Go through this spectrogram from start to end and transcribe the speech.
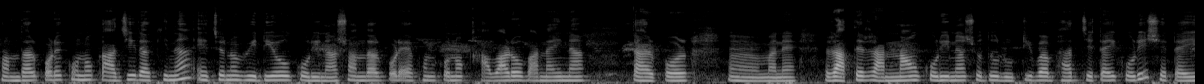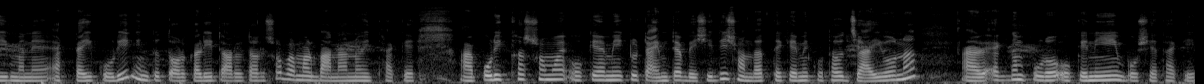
সন্ধ্যার পরে কোনো কাজই রাখি না, এর জন্য ভিডিও করি না। সন্ধ্যার পরে এখন কোনো খাবারও বানাই না। তারপর মানে রাতের রান্নাও করি না, শুধু রুটি বা ভাত যেটাই করি সেটাই মানে একটাই করি, কিন্তু তরকারি, ডাল টাল সব আমার বানানোই থাকে। আর পরীক্ষার সময় ওকে আমি একটু টাইমটা বেশি দিই, সন্ধ্যার থেকে আমি কোথাও যাইও না। আর একদম পুরো ওকে নিয়েই বসে থাকি।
